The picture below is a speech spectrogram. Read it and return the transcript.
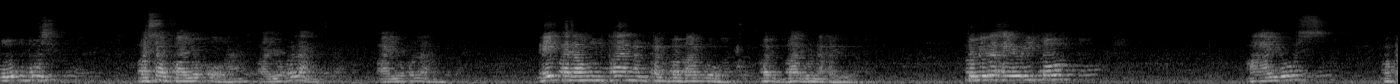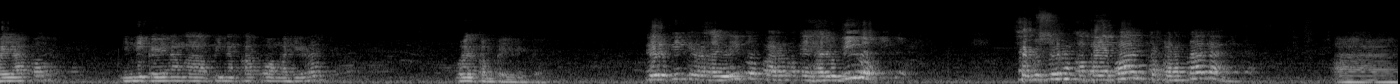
Uubusin. Basta payo ko, ha? Payo ko lang. Payo ko lang. May panahon pa ng pagbabago. Magbago na kayo. Tumira kayo rito, maayos, mapayapa, hindi kayo nang uh, pinangkapwa mahirap, welcome kayo rito. Pero titira kayo rito para makihalubilo sa gusto ng kapayapaan, kapanatagan. Ah,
